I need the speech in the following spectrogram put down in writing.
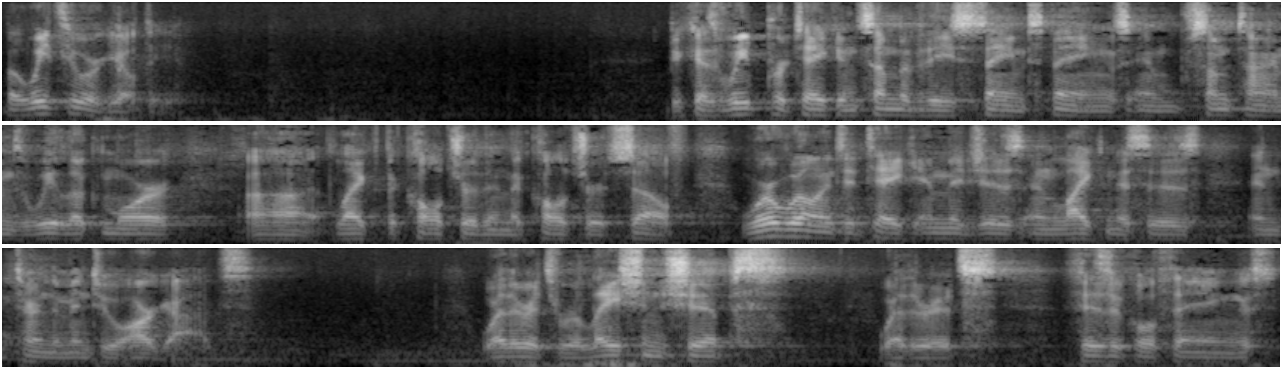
But we too are guilty. Because we partake in some of these same things, and sometimes we look more uh, like the culture than the culture itself. We're willing to take images and likenesses and turn them into our gods. Whether it's relationships, whether it's physical things,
